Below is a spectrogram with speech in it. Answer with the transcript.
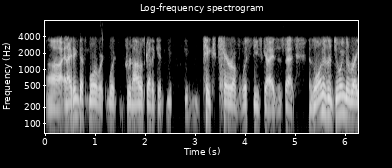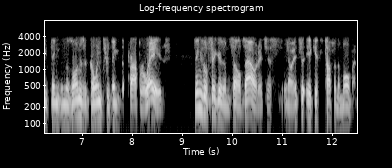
Uh, and I think that's more what, what Granato's got to get takes care of with these guys is that as long as they're doing the right things and as long as they're going through things the proper ways, things will figure themselves out. It's just you know it's it gets tough in the moment.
